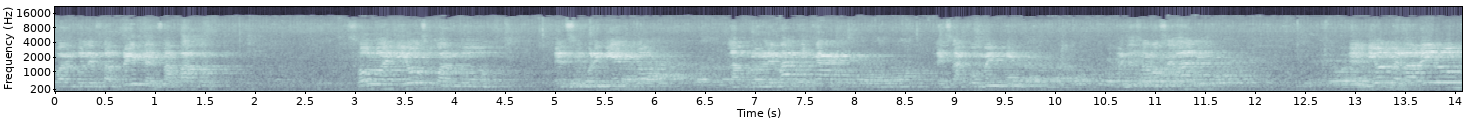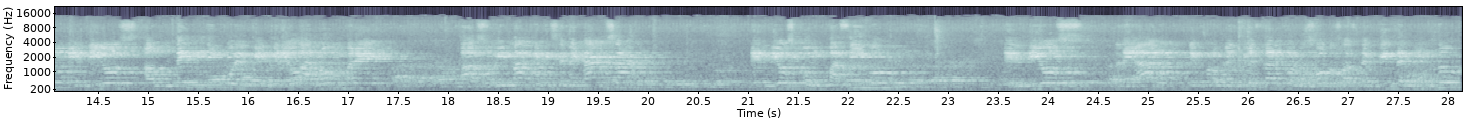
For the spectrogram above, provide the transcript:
cuando les aprieta el zapato. Solo hay Dios cuando el sufrimiento, la problemática les acomete. Pues eso no se vale. El Dios verdadero, el Dios auténtico, el que creó al hombre a su imagen y semejanza, el Dios compasivo, el Dios leal que prometió estar con nosotros hasta el fin del mundo,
